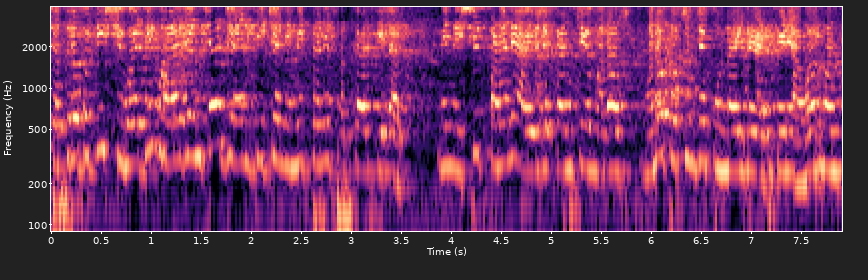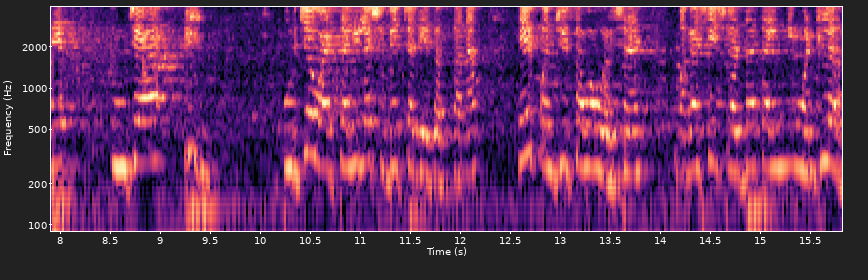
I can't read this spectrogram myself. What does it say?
छत्रपती शिवाजी महाराजांच्या जयंतीच्या निमित्ताने सत्कार केलात. मी निश्चितपणाने आयोजकांचे मना मनापासूनचे पुन्हा एकदा या ठिकाणी आभार मानते. तुमच्या पुढच्या वाटचालीला शुभेच्छा देत असताना हे पंचवीसावं वर्ष आहे. मगाशी श्रद्धाताईंनी म्हटलं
